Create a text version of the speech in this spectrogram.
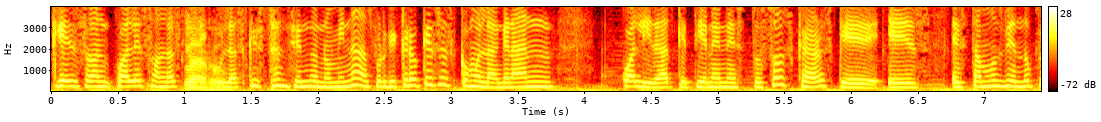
qué son, cuáles son las Claro. películas que están siendo nominadas, porque creo que esa es como la gran cualidad que tienen estos Oscars, que es, estamos viendo películas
